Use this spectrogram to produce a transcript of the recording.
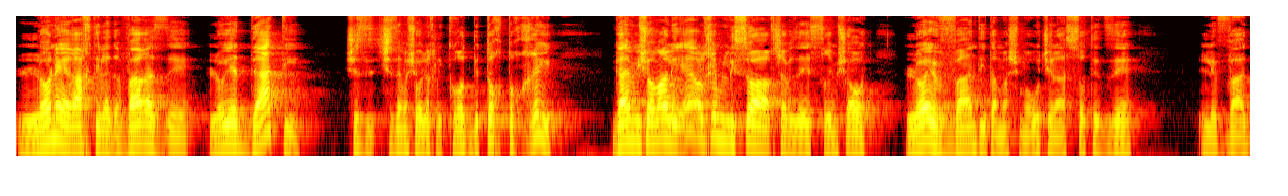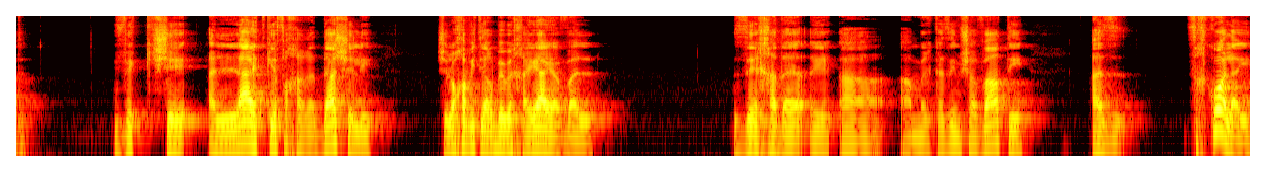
לא נערכתי לדבר הזה, לא ידעתי שזה, שזה מה שהולך לקרות בתוך תוכי. גם אם מישהו אמר לי, אה, הולכים לנסוע עכשיו איזה 20 שעות. לא הבנתי את המשמעות של לעשות את זה לבד. וכשעלה התקף החרדה שלי, שלא חוויתי הרבה בחיי, אבל זה אחד ה- ה- המרכזים שעברתי, אז צחקו עליי.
